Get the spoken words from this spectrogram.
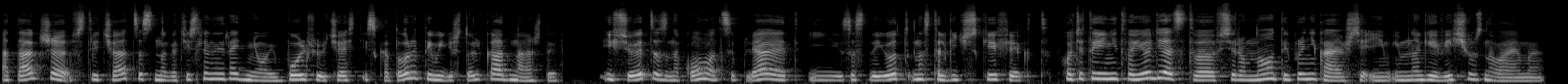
а также встречаться с многочисленной родней, большую часть из которой ты видишь только однажды. И все это знакомо, цепляет и создает ностальгический эффект. Хоть это и не твое детство, все равно ты проникаешься им, и многие вещи узнаваемые.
